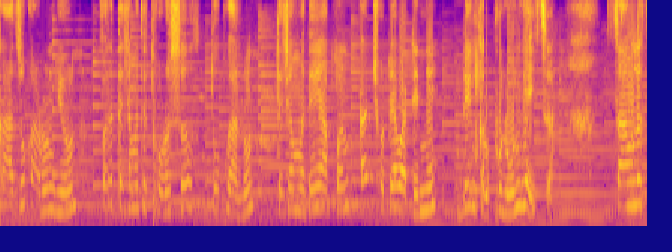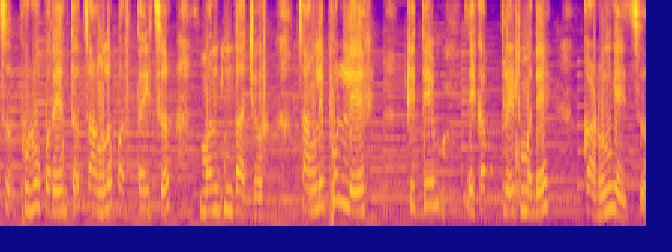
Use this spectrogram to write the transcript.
काजू काढून घेऊन परत त्याच्यामध्ये थोडस तूप घालून त्याच्यामध्ये आपण काय छोट्या वाटीने डिंक फुलवून घ्यायचं. चांगलंच फुलूपर्यंत चांगलं परतायचं मंद चांगले फुलले की ते एका प्लेटमध्ये काढून घ्यायचं.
